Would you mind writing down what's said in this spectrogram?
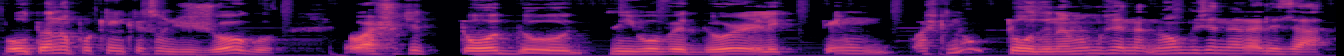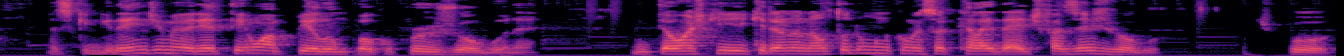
Voltando um pouquinho em questão de jogo, eu acho que todo desenvolvedor, ele tem um. Acho que não todo, né? Vamos, vamos generalizar. Mas que grande maioria tem um apelo um pouco por jogo, né? Então acho que, querendo ou não, todo mundo começou com aquela ideia de fazer jogo. Tipo,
